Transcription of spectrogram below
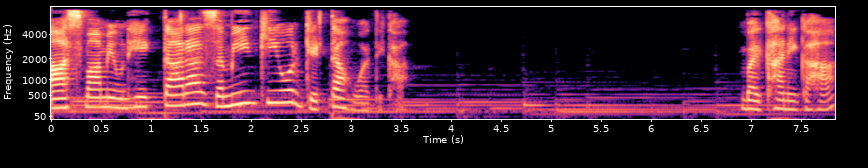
आसमां में उन्हें एक तारा ज़मीन की ओर गिरता हुआ दिखा। बरखा ने कहा,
